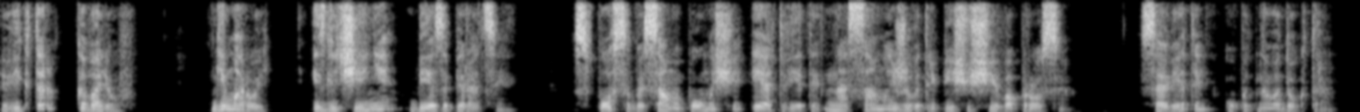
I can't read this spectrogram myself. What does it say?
Виктор Ковалев. Геморрой. Излечение без операции. Способы самопомощи и ответы на самые животрепещущие вопросы. Советы опытного доктора.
